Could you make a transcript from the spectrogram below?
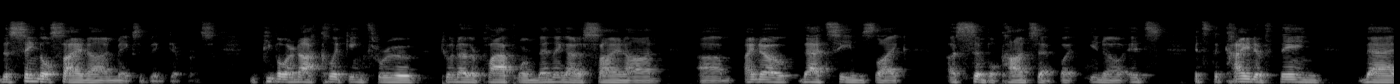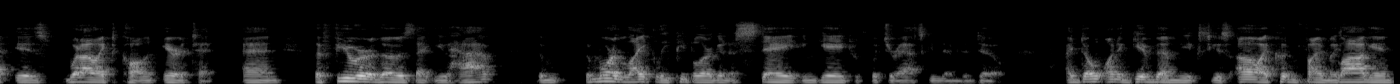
the single sign on makes a big difference. People are not clicking through to another platform, then they got to sign on. Um, I know that seems like a simple concept, but you know, it's it's the kind of thing that is what I like to call an irritant. And the fewer of those that you have, the, the more likely people are going to stay engaged with what you're asking them to do. I don't want to give them the excuse, oh, I couldn't find my login,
